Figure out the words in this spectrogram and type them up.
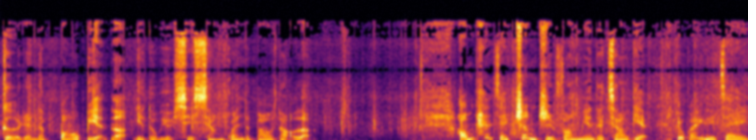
个人的褒贬呢，也都有一些相关的报道了。好，我们看在政治方面的焦点，有关于在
